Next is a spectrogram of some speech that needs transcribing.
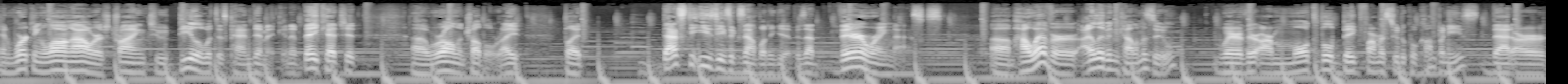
and working long hours trying to deal with this pandemic. And if they catch it, uh, we're all in trouble, right? But that's the easiest example to give is that they're wearing masks. Um, however, I live in Kalamazoo, where there are multiple big pharmaceutical companies that are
